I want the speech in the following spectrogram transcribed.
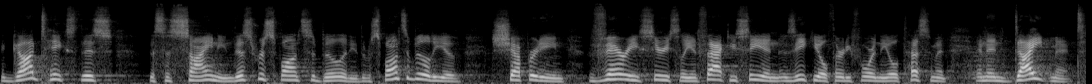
And God takes this this assigning, this responsibility, the responsibility of shepherding very seriously. In fact, you see in Ezekiel 34 in the Old Testament an indictment,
